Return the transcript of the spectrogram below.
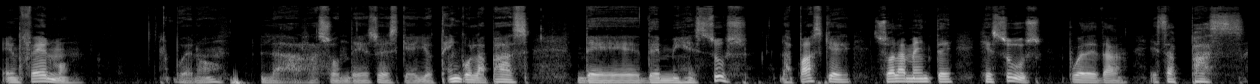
enfermo? Bueno, la razón de eso es que yo tengo la paz de, de mi Jesús. La paz que solamente Jesús puede dar. Esa paz.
